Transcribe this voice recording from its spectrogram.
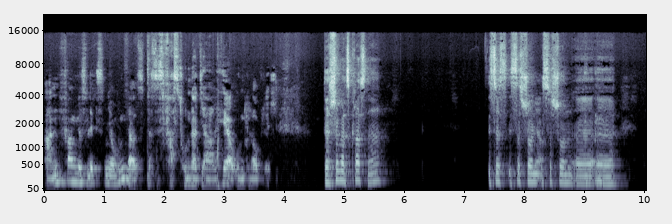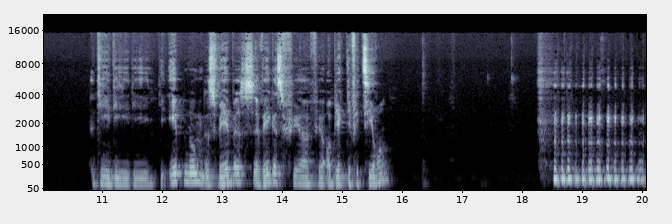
Anfang des letzten Jahrhunderts, das ist fast 100 Jahre her, unglaublich. Das ist schon ganz krass, ne? Ist das, ist das schon, ja. ist das schon äh, äh, die, die, die, die Ebnung des Webes, Weges für, für Objektifizierung?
